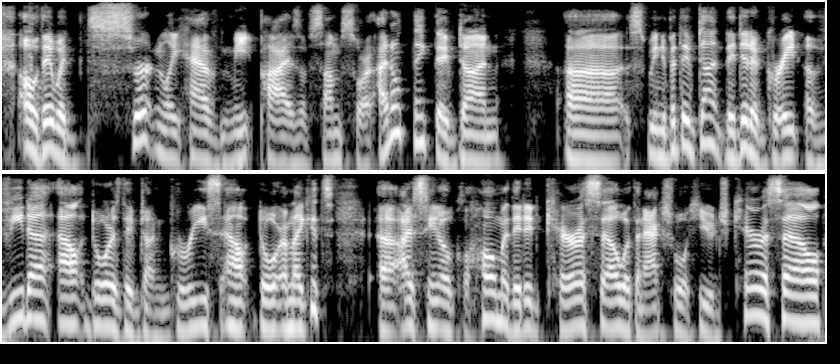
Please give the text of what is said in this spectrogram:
oh, they would certainly have meat pies of some sort. I don't think they've done uh Sweeney, but they've done they did a great Evita outdoors. They've done Grease outdoor. I'm like it's uh, I've seen Oklahoma. They did Carousel with an actual huge carousel.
